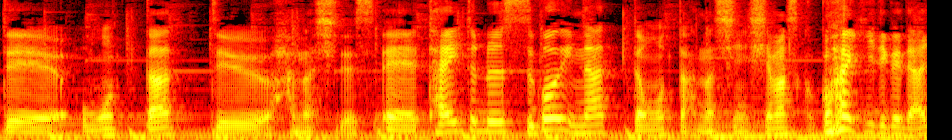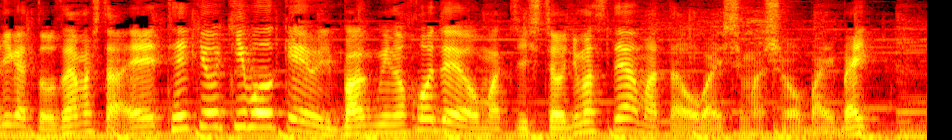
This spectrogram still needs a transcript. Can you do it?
て思ったっていう話です。えー、タイトルすごいなって思った話にしてます。ここまで聞いてくれてありがとうございました。えー、提供希望券より番組の方でお待ちしております。ではまたお会いしましょう。バイバイ。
